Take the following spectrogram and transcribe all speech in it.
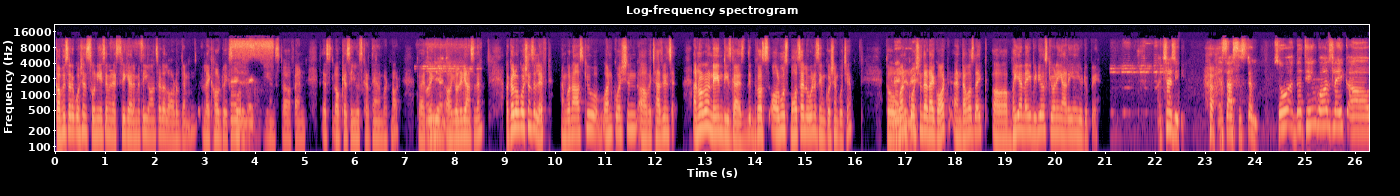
काफ़ी सारे questions Sony A7 S3 के बारे में थे, you answered a lot of them like how to export Right, right. and stuff and S-Log कैसे use करते हैं and whatnot. So I हाँ जी, think हाँ uh, जी. you already answered them. A couple of questions are left. I'm gonna ask you one question uh, which has been. I'm not gonna name these guys because almost बहुत सारे लोगों ने same question पूछे. तो Right, one right, question that I got and that was like uh, भैया नई videos क्यों नहीं आ रही हैं YouTube पे? अच्छा जी ऐसा system. So the thing was like uh,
